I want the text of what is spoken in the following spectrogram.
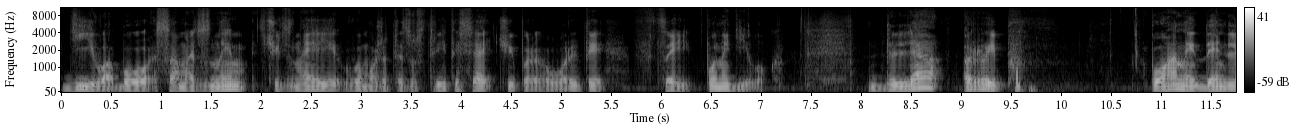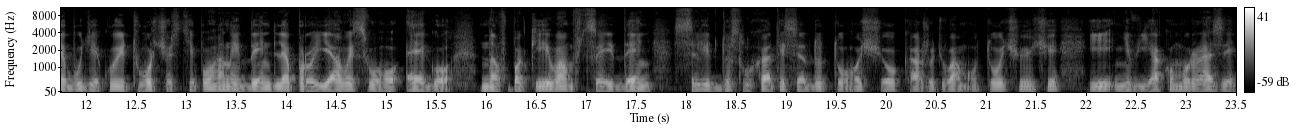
Діва, бо саме з ним чи з неї ви можете зустрітися чи переговорити в цей понеділок. Для риб Поганий день для будь-якої творчості, поганий день для прояви свого его. Навпаки, вам в цей день слід дослухатися до того, що кажуть вам оточуючі, і ні в якому разі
